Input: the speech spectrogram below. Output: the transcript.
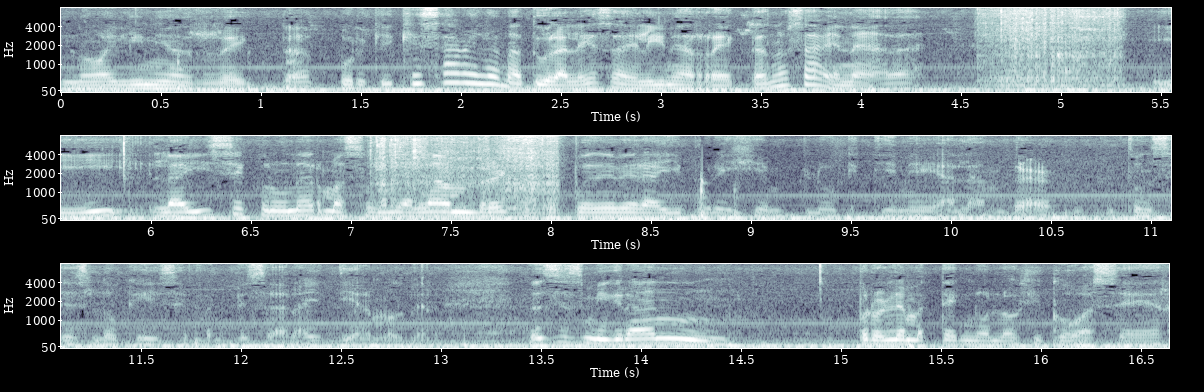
No hay líneas rectas, porque ¿qué sabe la naturaleza de líneas rectas? No sabe nada. Y la hice con un armazón de alambre que se puede ver ahí, por ejemplo, que tiene alambre. Entonces lo que hice fue empezar, ahí tenemos ver. Entonces mi gran problema tecnológico va a ser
